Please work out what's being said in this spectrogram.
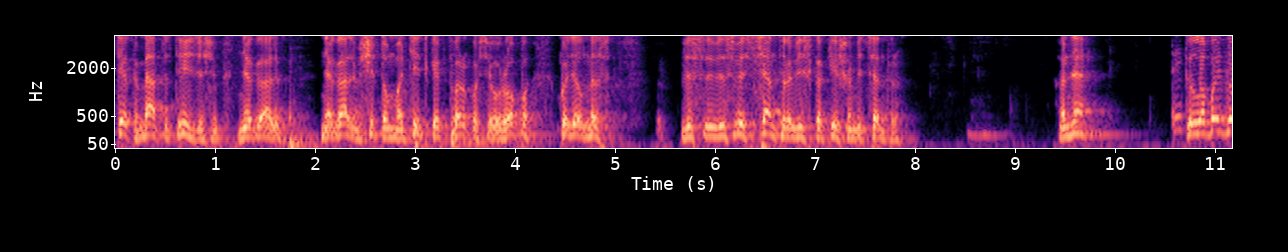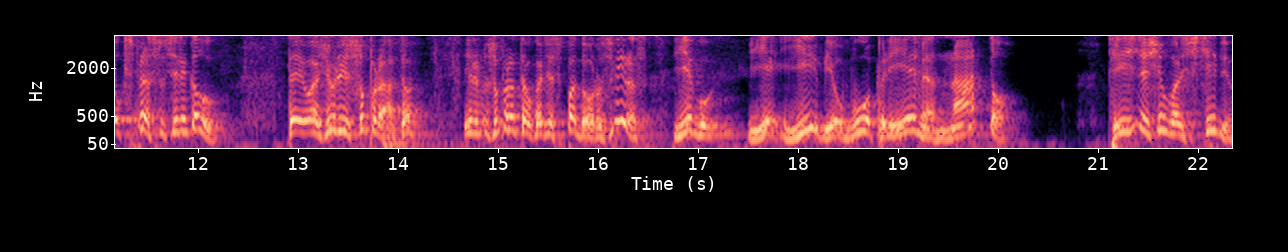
tiek metų 30 negalim, negalim šito matyti, kaip tvarkosi Europą, kodėl mes vis, vis, vis centrą viską kišam į centrą. Ar ne? Taip. Tai labai daug spręstus reikalų. Tai va žiūri, suprato ir supratau, kad jis padorus vyras. Jeigu jie, jį jau buvo priėmę NATO, 30 valstybių,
